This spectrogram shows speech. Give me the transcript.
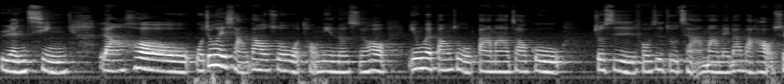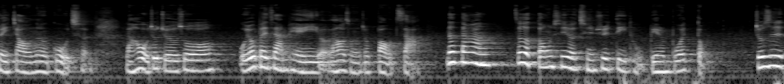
人情，然后我就会想到说，我童年的时候，因为帮助我爸妈照顾，就是佛事住持阿嬷，没办法好好睡觉的那个过程，然后我就觉得说，我又被占便宜了，然后整个就爆炸。那当然，这个东西的情绪地图别人不会懂，就是。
